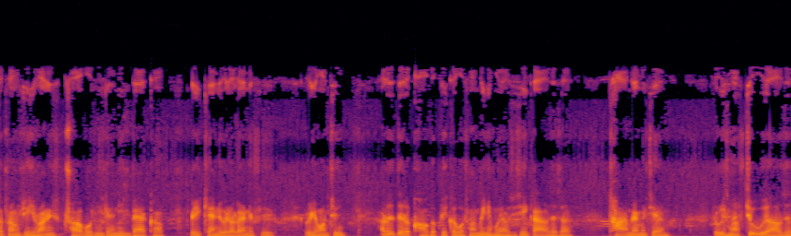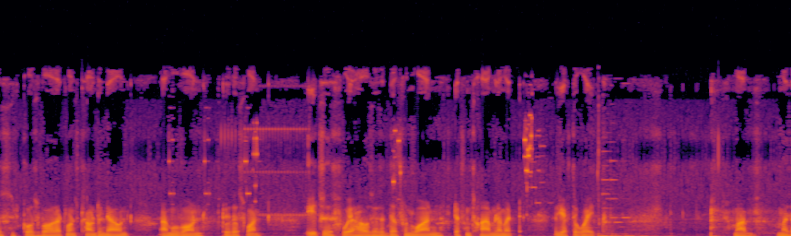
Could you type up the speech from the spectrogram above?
sometimes you run into trouble and you're going to need backup. But you can do it alone if you really want to. I just did a cargo pickup with my medium warehouse. You see guys, there's a time limit here. The reason I have two warehouses is because while that one's counting down, I move on to this one. Each warehouse has a different one, different time limit you have to wait. My my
